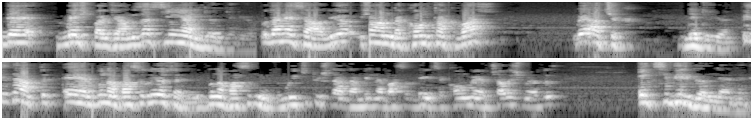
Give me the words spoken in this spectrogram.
D5 bacağımıza sinyal gönderiyor. Bu da ne sağlıyor? Şu anda kontak var ve açık dediriyor. Biz ne yaptık? Eğer buna basılıyorsa, buna basılmıyorsa, bu iki tuşlardan birine basılı değilse konveyör çalışmıyordur. Eksi bir gönder dedik.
